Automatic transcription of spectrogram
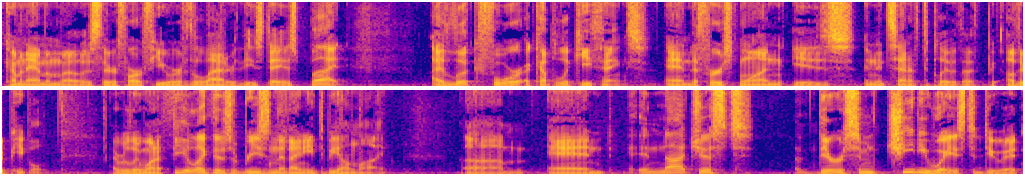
come into MMOs, there are far fewer of the latter these days. But I look for a couple of key things, and the first one is an incentive to play with other people. I really want to feel like there's a reason that I need to be online, um, and, and not just there are some cheaty ways to do it,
